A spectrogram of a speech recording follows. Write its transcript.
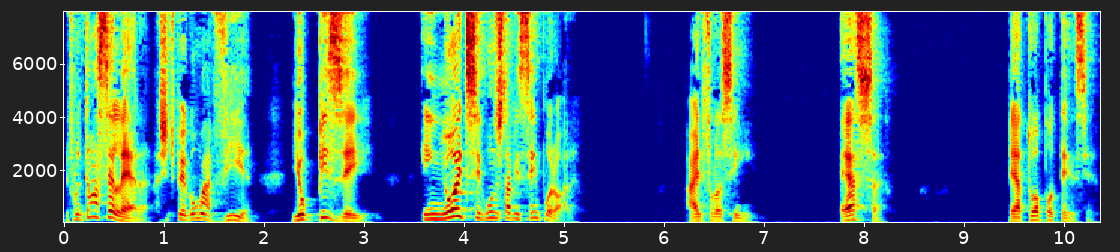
Ele falou: então acelera. A gente pegou uma via e eu pisei. Em 8 segundos estava em 100 por hora. Aí ele falou assim: essa é a tua potência.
